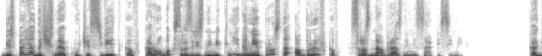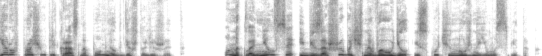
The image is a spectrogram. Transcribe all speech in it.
Беспорядочная куча свитков, коробок с разрезными книгами и просто обрывков с разнообразными записями. Кагеру, впрочем, прекрасно помнил, где что лежит. Он наклонился и безошибочно выудил из кучи нужный ему свиток.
